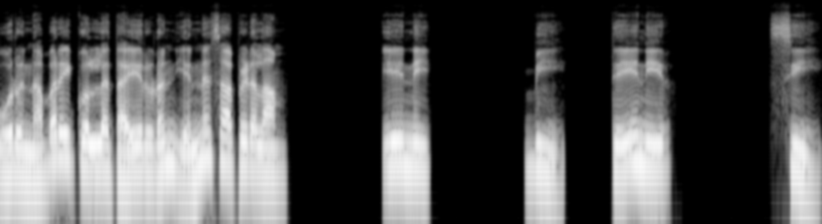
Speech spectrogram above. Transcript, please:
ஒரு நபரை கொல்ல தயிருடன் என்ன சாப்பிடலாம்? ஏனி பி தேநீர். சி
